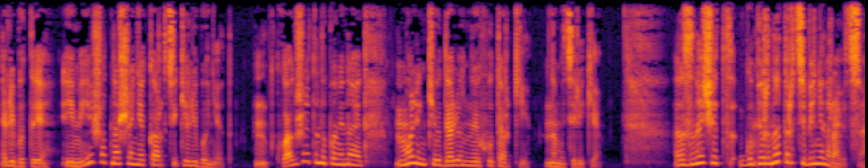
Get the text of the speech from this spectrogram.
Либо ты имеешь отношение к Арктике, либо нет. Хм, как же это напоминает маленькие удаленные хуторки на материке. «Значит, губернатор тебе не нравится?»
